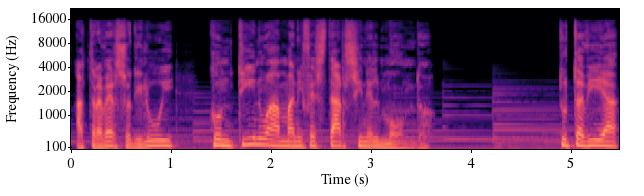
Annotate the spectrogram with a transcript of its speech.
attraverso di lui, continua a manifestarsi nel mondo. Tuttavia,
